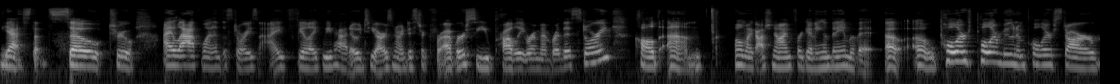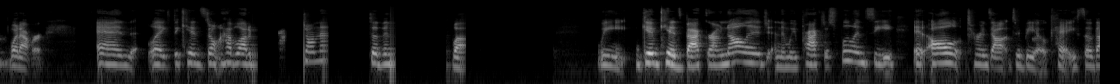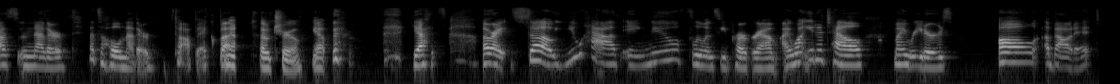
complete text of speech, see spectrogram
Yes, that's so true. I laugh one of the stories. I feel like we've had OTRs in our district forever, so you probably remember this story called um, oh my gosh, now I'm forgetting the name of it. Oh, oh, polar polar moon and polar star, whatever. And like the kids don't have a lot of on that. So then well we give kids background knowledge and then we practice fluency, it all turns out to be okay. So that's another that's a whole nother topic. But no, so true. Yep. yes. All right. So you have a new fluency program. I want you to tell my readers all about it.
